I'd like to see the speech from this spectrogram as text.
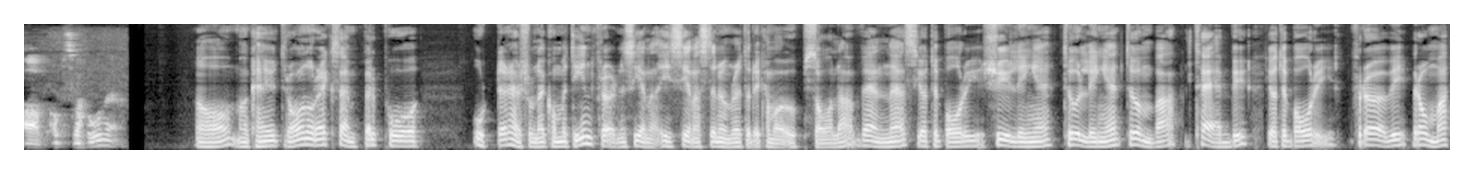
av observationerna. Ja, man kan ju dra några exempel på orter här som det har kommit in för sena, i senaste numret och det kan vara Uppsala, Vännäs, Göteborg, Kylinge, Tullinge, Tumba, Täby, Göteborg, Frövi, Bromma.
